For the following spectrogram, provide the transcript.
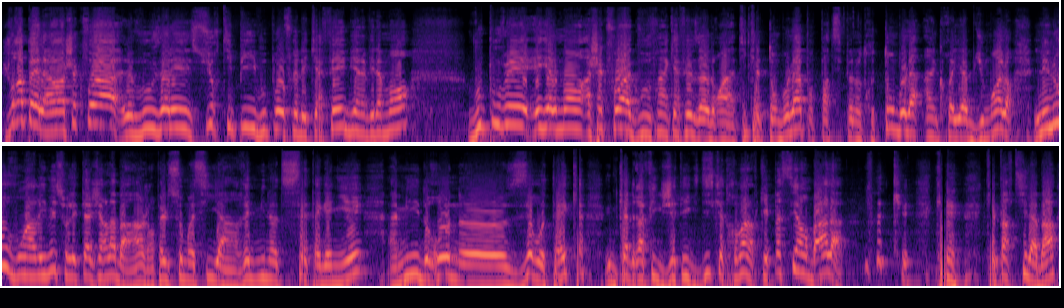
je vous rappelle, alors à chaque fois, vous allez sur Tipeee, vous pouvez offrir des cafés, bien évidemment. Vous pouvez également, à chaque fois que vous ferez un café, vous avez droit à un ticket de tombola pour participer à notre tombola incroyable du mois. Alors, les lots vont arriver sur l'étagère là-bas. Hein. Je rappelle, ce mois-ci, il y a un Redmi Note 7 à gagner, un mini drone euh, Zero Tech, une carte graphique GTX 1080, alors qui est passé en bas là, qui, est, parti là-bas,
